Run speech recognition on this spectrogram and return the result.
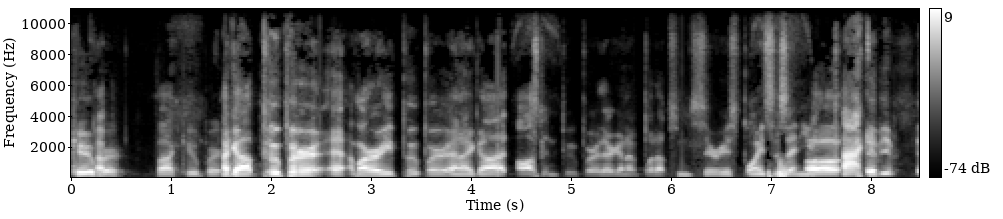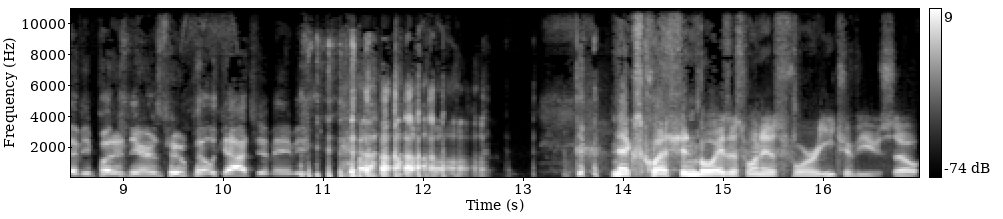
Cooper. Fuck Cooper. I got Pooper, uh, Amari Pooper, and I got Austin Pooper. They're gonna put up some serious points to send you Uh, pack if it. you if you put it near his hoop, he'll catch it, baby. Next question, boys. This one is for each of you. So,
